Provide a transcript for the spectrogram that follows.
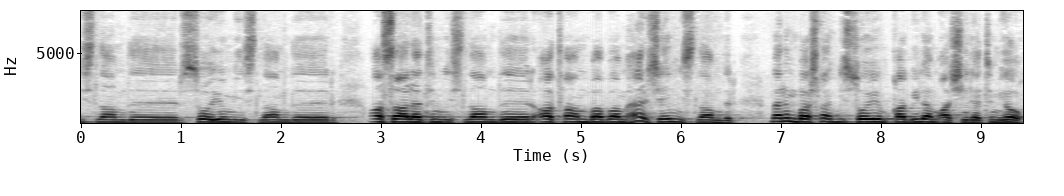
İslam'dır, soyum İslam'dır, asaletim İslam'dır, atam babam her şeyim İslam'dır. Benim başka bir soyum, kabilem, aşiretim yok.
